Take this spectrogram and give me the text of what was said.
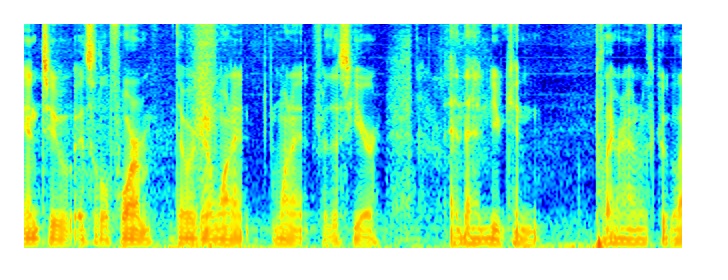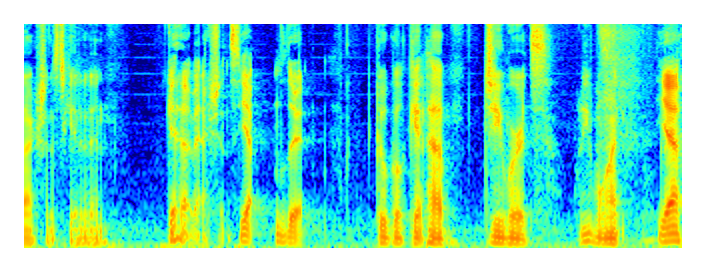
into its little form that we're gonna want it want it for this year, and then you can play around with Google Actions to get it in. GitHub Actions. Yep, we'll do it. Google, GitHub, G words. What do you want? Yeah,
